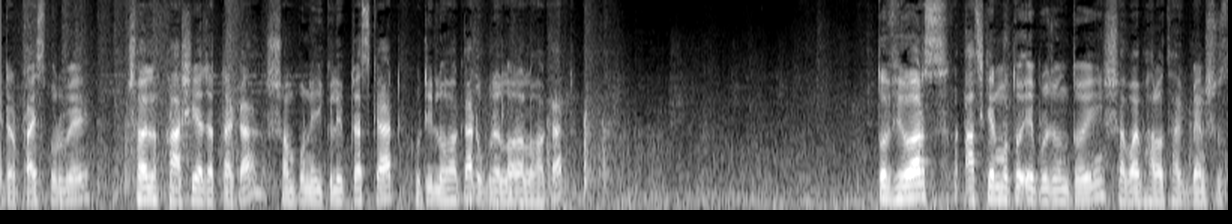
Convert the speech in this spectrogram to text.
এটার প্রাইস পড়বে ছয় লক্ষ আশি হাজার টাকা। সম্পূর্ণ ইকুলিপটাস কাঠ খুঁটি লোহা কাঠ, উপরে লড়া লোহা কাঠ। তো ভিউয়ার্স আজকের মতো এ পর্যন্তই। সবাই ভালো থাকবেন, সুস্থ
